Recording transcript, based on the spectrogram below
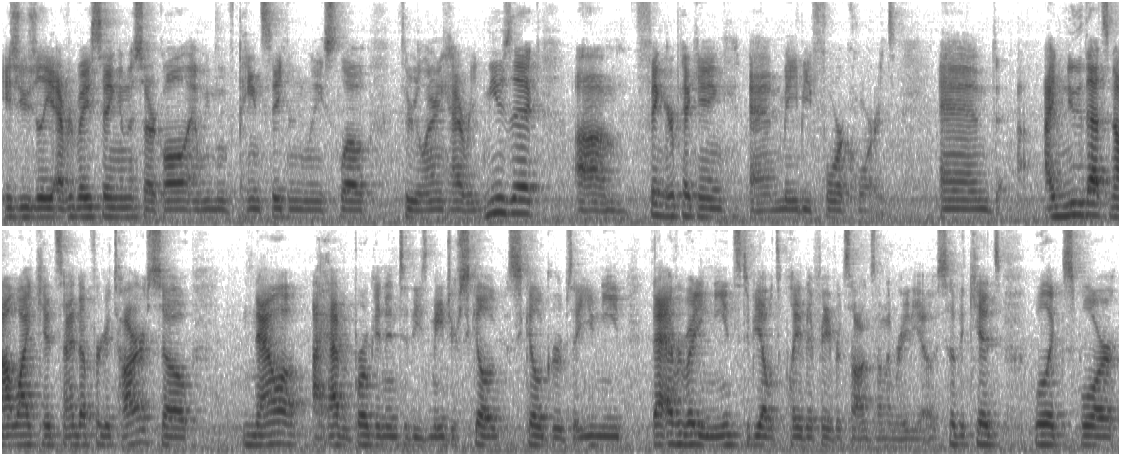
is usually everybody sitting in a circle and we move painstakingly slow through learning how to read music, um, finger picking, and maybe four chords. And I knew that's not why kids signed up for guitar, so now I have it broken into these major skill skill groups that you need that everybody needs to be able to play their favorite songs on the radio. So the kids will explore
